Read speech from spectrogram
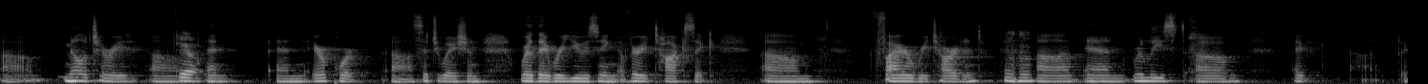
um, military uh, Yeah. and, and airport uh, situation where they were using a very toxic um, fire retardant Mhm. uh, and released um, a, a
